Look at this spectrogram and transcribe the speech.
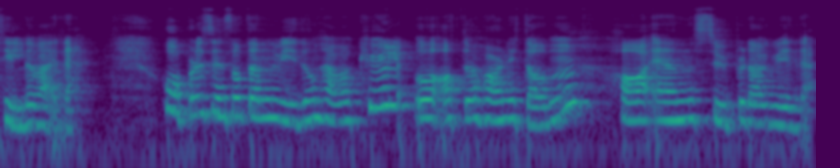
til det verre. Håper du syns at denne videoen her var kul, og at du har nytte av den. Ha en super dag videre.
